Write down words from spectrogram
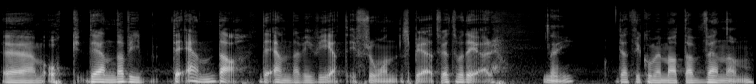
Ehm, och det enda, vi, det, enda, det enda vi vet ifrån spelet, vet du vad det är? Nej. Det är att vi kommer möta Venom.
